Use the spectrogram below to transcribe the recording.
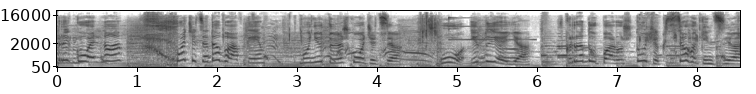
прикольно. Хочеться добавки. Мені теж хочеться. О, ідея. Вкраду пару штучок з цього кінця.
